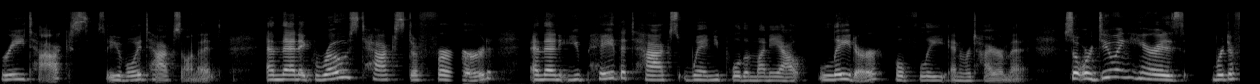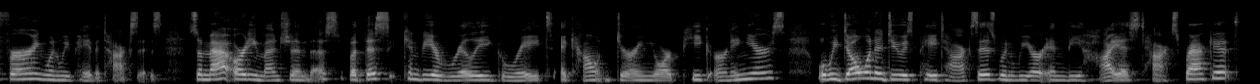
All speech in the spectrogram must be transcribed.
pre tax, so you avoid tax on it and then it grows tax deferred and then you pay the tax when you pull the money out later hopefully in retirement so what we're doing here is we're deferring when we pay the taxes. So Matt already mentioned this, but this can be a really great account during your peak earning years. What we don't want to do is pay taxes when we are in the highest tax bracket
